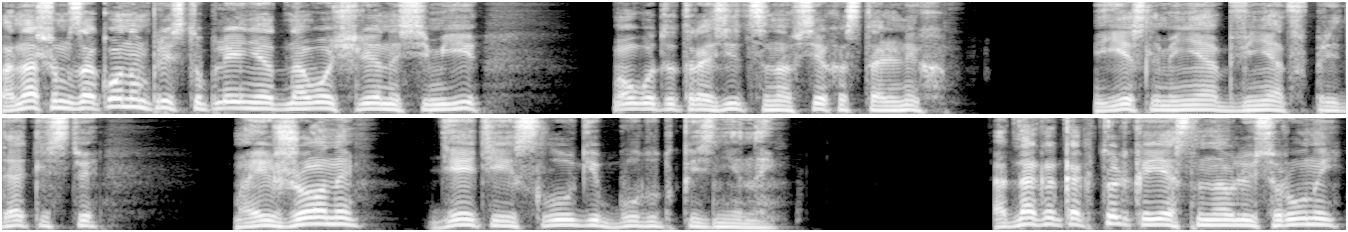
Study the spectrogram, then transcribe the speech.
По нашим законам преступления одного члена семьи могут отразиться на всех остальных. И если меня обвинят в предательстве, мои жены, дети и слуги будут казнены. Однако, как только я становлюсь руной,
